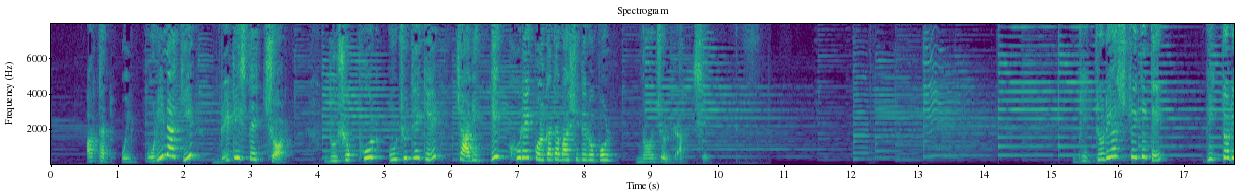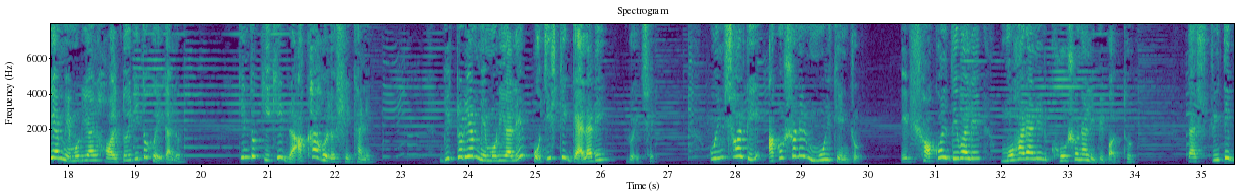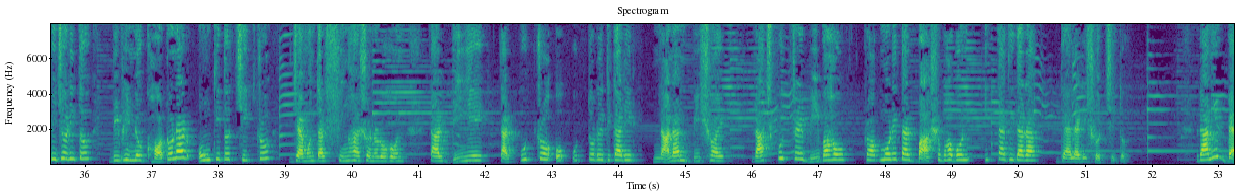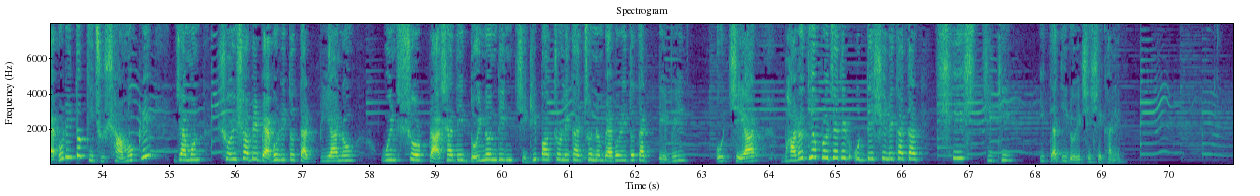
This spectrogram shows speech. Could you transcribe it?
অর্থাৎ ওই পরি নাকি ব্রিটিশদের চর। দুশো ফুট উঁচু থেকে চারিদিক ঘুরে কলকাতাবাসীদের ওপর নজর রাখছে। ভিক্টোরিয়া স্মৃতিতে ভিক্টোরিয়া মেমোরিয়াল হল তৈরি তো হয়ে গেল। কিন্তু কি কি রাখা হলো সেখানে? ভিক্টোরিয়া মেমোরিয়ালে পঁচিশটি গ্যালারি রয়েছে। কুইন্স হলটি আকর্ষণের মূল কেন্দ্র। এর সকল দেওয়ালে মহারানীর ঘোষণা লিপিবদ্ধ। তার স্মৃতি বিজড়িত বিভিন্ন ঘটনার অঙ্কিত চিত্র, যেমন তার সিংহাসনরোহণ তার বিয়ে, তার পুত্র ও উত্তরাধিকারীর নানান বিষয়, রাজপুত্রের বিবাহ ফ্রগমোরে তার বাসভবন ইত্যাদি দ্বারা গ্যালারি সজ্জিত। রানীর ব্যবহৃত কিছু সামগ্রী যেমন শৈশবে ব্যবহৃত তার পিয়ানো, উইন্ডসোর প্রাসাদে দৈনন্দিন চিঠিপত্র লেখার জন্য ব্যবহৃত তার টেবিল ও চেয়ার, ভারতীয় প্রজাদের উদ্দেশ্যে লেখা তার শেষ চিঠি ইত্যাদি রয়েছে সেখানে।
